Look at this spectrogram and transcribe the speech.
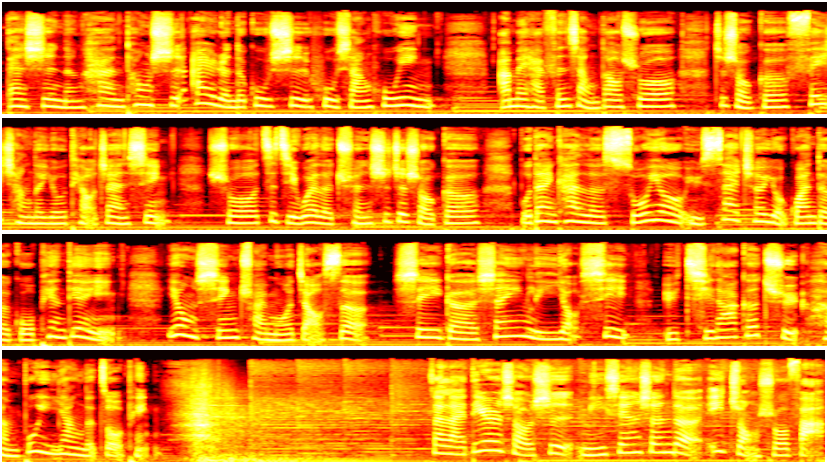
但是能和痛失爱人的故事互相呼应。阿妹还分享到说，这首歌非常的有挑战性，说自己为了诠释这首歌，不但看了所有与赛车有关的国片电影，用心揣摩角色，是一个声音里有戏，与其他歌曲很不一样的作品。再来第二首是迷先生的一种说法，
